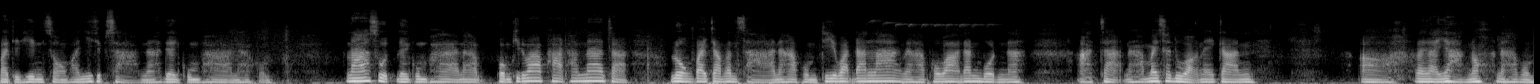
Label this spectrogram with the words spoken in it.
ปฏิทิน 2023 นะ เดือนกุมภานะครับผมล่าสุดเดือนกุมภานะครับ ผมคิดว่าพระท่านน่าจะ ลงไปจำพรรษานะครับผมที่วัดด้านล่างนะครับ เพราะว่าด้านบนนะอาจจะนะครับไม่สะดวกในการหลาย ๆ อย่างเนาะนะครับผม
